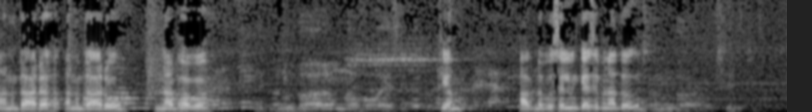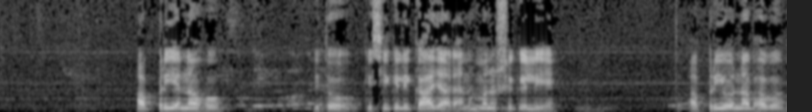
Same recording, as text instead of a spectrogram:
अनुदार, अनुदारो न भव। क्यों? आप नपुसलिन कैसे बना दोगे? अप्रिय न हो। ये तो किसी के लिए कहा जा रहा है ना, मनुष्य के लिए। तो अप्रियो न भव।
